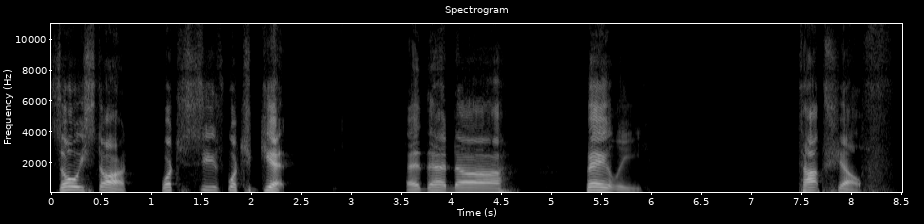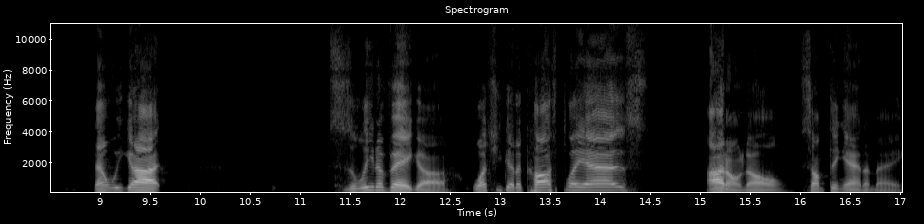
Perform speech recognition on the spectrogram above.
Zoey Stark, what you see is what you get. And then uh Bayley, top shelf. Then we got Zelina Vega. What's she gonna cosplay as? I don't know. Something anime.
